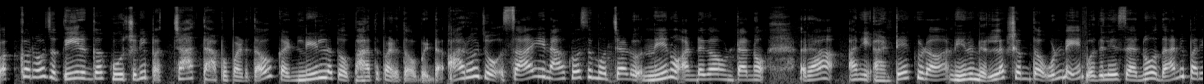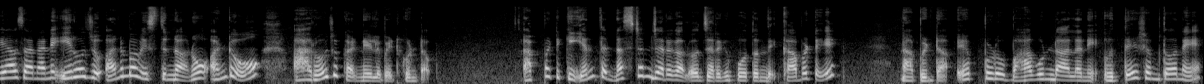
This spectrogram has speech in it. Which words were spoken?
ఒక్కరోజు తీరుగ్గా కూర్చుని పశ్చాత్తాప పడతావు కన్నీళ్ళతో బాధపడతావు బిడ్డ. ఆ రోజు సాయి నా కోసం వచ్చాడు నేను అండగా ఉంటాను రా అని అంటే కూడా నేను నిర్లక్ష్యంతో ఉండి వదిలేశాను. దాని పర్యావసానాన్ని ఈ రోజు ఇస్తున్నాను అంటూ ఆ రోజు కన్నీళ్ళు పెట్టుకుంటాం. అప్పటికి ఎంత నష్టం జరగాలో జరిగిపోతుంది. కాబట్టి నా బిడ్డ ఎప్పుడు బాగుండాలనే ఉద్దేశంతోనే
